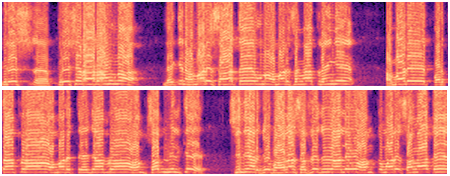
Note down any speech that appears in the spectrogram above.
प्रेस प्रेशर आ रहा हूँगा। लेकिन हमारे साथ है उन्होंने हमारे संगात रहेंगे। हमारे प्रताप राव हमारे तेजाब राव हम सब मिलके सीनियर जो बाला सफ़ेद वाले, वो हम तुम्हारे संगात है।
